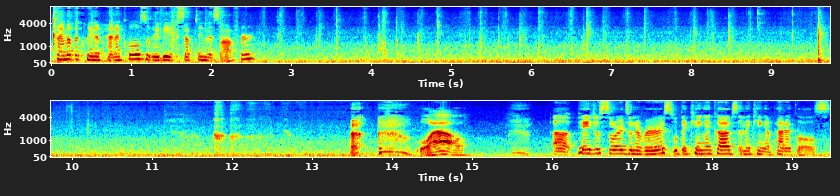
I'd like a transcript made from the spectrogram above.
Time of the Queen of Pentacles, will they be accepting this offer? Wow. Uh, Page of Swords in reverse with the King of Cups and the King of Pentacles.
